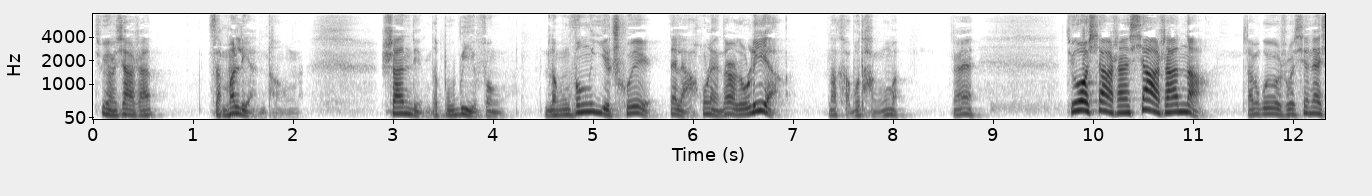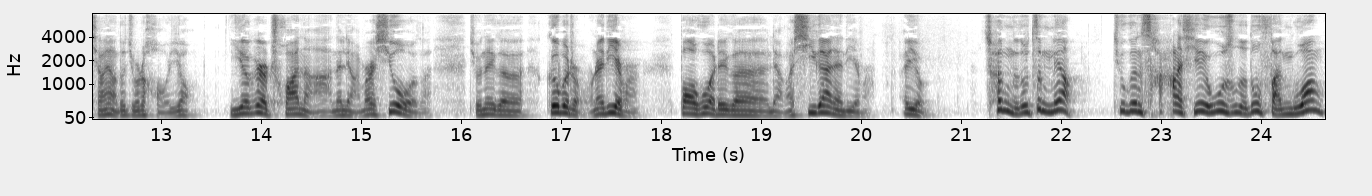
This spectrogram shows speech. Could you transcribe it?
就想下山。怎么脸疼呢？山顶它不避风，冷风一吹，那俩红脸蛋都裂了，那可不疼吗？哎，就要下山。下山呢，咱们鬼友说，现在想想都觉得好笑。一个个穿的啊，那两边袖子，就那个胳膊肘那地方，包括这个两个膝盖那地方，哎呦，蹭的都锃亮，就跟擦了鞋油似的，都反光。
